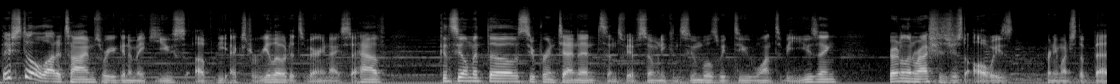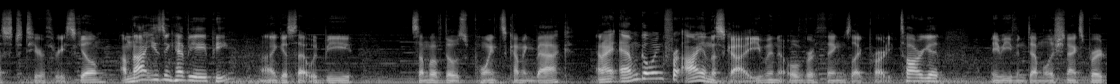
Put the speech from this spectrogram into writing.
There's still a lot of times where you're going to make use of the extra reload. It's very nice to have. Concealment though, Superintendent, since we have so many consumables we do want to be using. Adrenaline Rush is just always pretty much the best tier 3 skill. I'm not using heavy AP. I guess that would be some of those points coming back. And I am going for Eye in the Sky, even over things like Priority Target, maybe even Demolition Expert.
